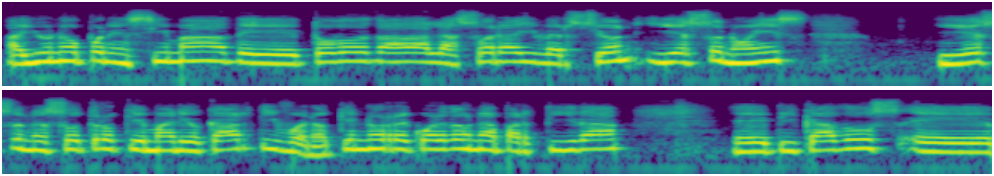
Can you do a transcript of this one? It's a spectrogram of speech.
hay uno por encima de todo dadas las horas de diversión y eso no es y eso no es otro que Mario Kart y bueno, ¿quién no recuerda una partida eh, picados eh,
